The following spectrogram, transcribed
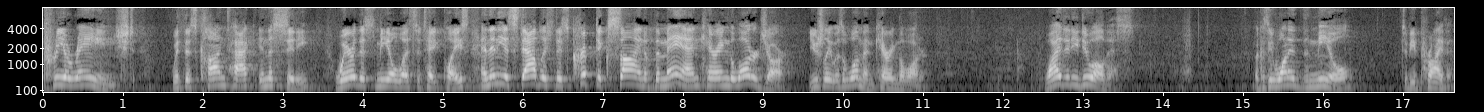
prearranged with this contact in the city where this meal was to take place, and then he established this cryptic sign of the man carrying the water jar. Usually it was a woman carrying the water. Why did he do all this? Because he wanted the meal to be private.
